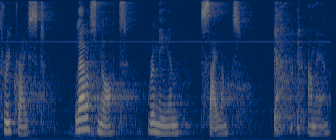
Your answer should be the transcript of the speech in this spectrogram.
through Christ. Let us not remain silent. Amen.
